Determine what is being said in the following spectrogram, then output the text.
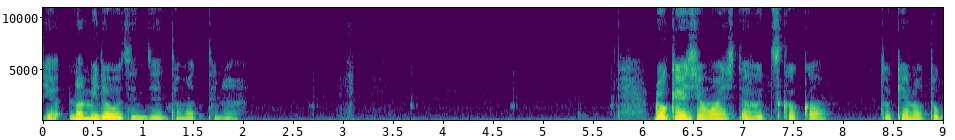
いや涙は全然溜まってない。ロケしました2日間。時計のと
